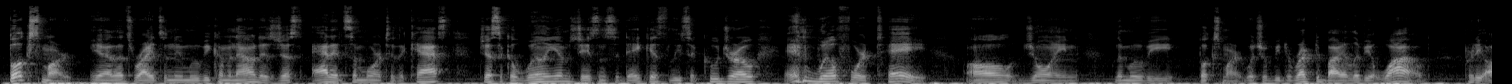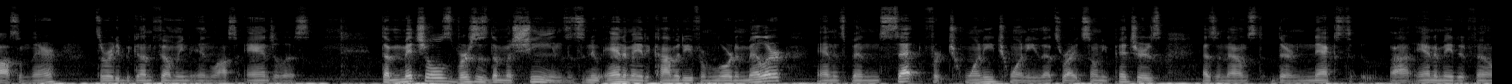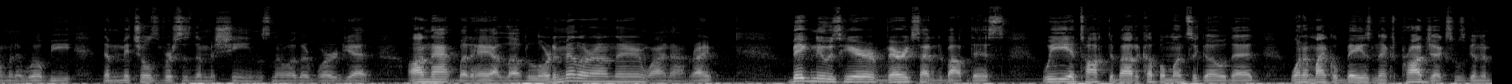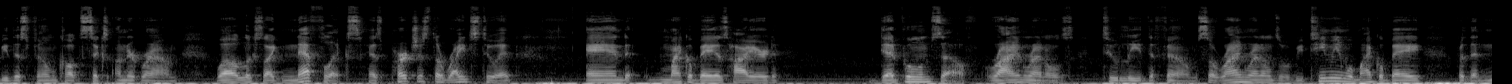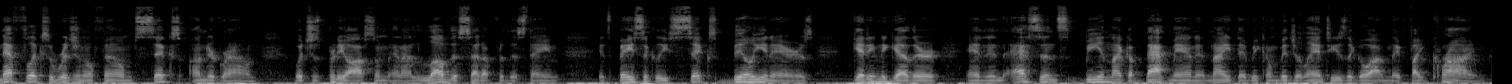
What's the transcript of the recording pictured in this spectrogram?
Booksmart, yeah, that's right. It's a new movie coming out. Has just added some more to the cast. Jessica Williams, Jason Sudeikis, Lisa Kudrow, and Will Forte all join the movie Booksmart, which will be directed by Olivia Wilde. Pretty awesome there. It's already begun filming in Los Angeles. The Mitchells versus the Machines. It's a new animated comedy from Lord and Miller, and it's been set for 2020. That's right, Sony Pictures has announced their next uh, animated film, and it will be The Mitchells versus the Machines. No other word yet on that, but hey, I love the Lord and Miller on there. Why not, right? Big news here. Very excited about this. We had talked about a couple months ago that one of Michael Bay's next projects was going to be this film called Six Underground, well, it looks like Netflix has purchased the rights to it, and Michael Bay has hired Deadpool himself, Ryan Reynolds, to lead the film. So Ryan Reynolds will be teaming with Michael Bay for the Netflix original film Six Underground, which is pretty awesome. And I love the setup for this thing. It's basically six billionaires getting together and, in essence, being like a Batman at night. They become vigilantes. They go out and they fight crime.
